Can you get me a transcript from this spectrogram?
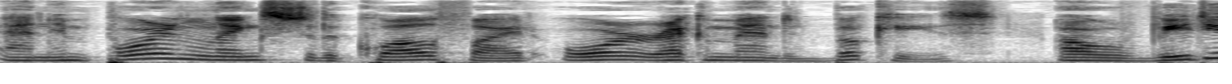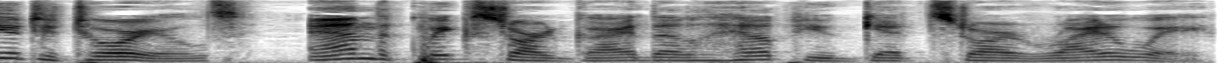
and important links to the qualified or recommended bookies, our video tutorials, and the quick start guide that will help you get started right away.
